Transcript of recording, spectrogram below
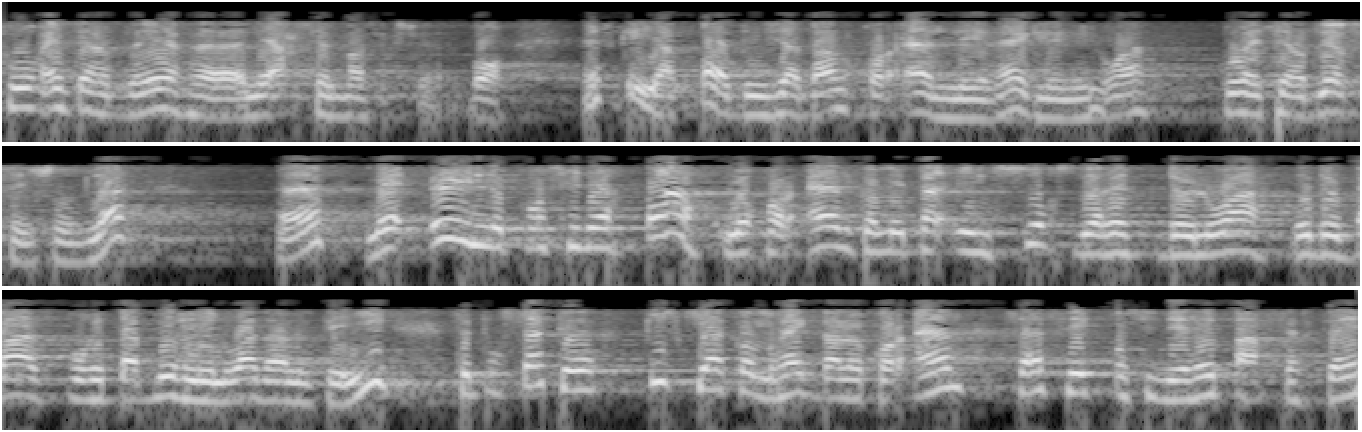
pour interdire euh, les harcèlements sexuels. Bon, est-ce qu'il n'y a pas déjà dans le Coran les règles et les lois pour interdire ces choses-là? Hein? mais eux ils ne considèrent pas le Coran comme étant une source de, lois et de base pour établir les lois dans le pays, c'est pour ça que tout ce qu'il y a comme règle dans le Coran, ça c'est considéré par certains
